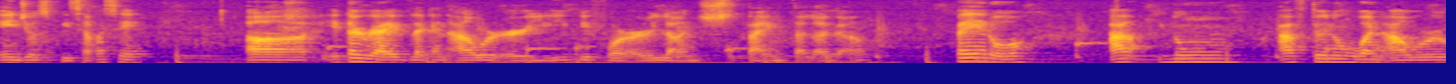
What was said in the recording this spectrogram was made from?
Angel's Pizza kasi uh, it arrived like an hour early before our lunch time talaga. Pero, uh, nung after nung one hour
